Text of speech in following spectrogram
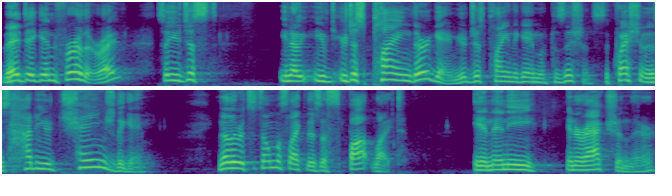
They dig in further, right? So you just, you know, you're just playing their game. You're just playing the game of positions. The question is, how do you change the game? In other words, it's almost like there's a spotlight in any interaction there.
